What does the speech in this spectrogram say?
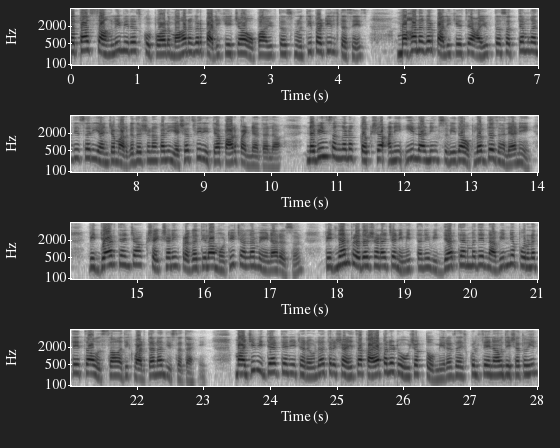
तथा सांगली मिरज कुपवाड महानगरपालिकेच्या उपायुक्त स्मृती पाटील तसेच महानगरपालिकेचे आयुक्त सत्यम गांधी सर यांच्या मार्गदर्शनाखाली यशस्वीरित्या पार पाडण्यात आला. नवीन संगणक कक्ष आणि ई लर्निंग सुविधा उपलब्ध झाल्याने विद्यार्थ्यांच्या शैक्षणिक प्रगतीला मोठी चालना मिळणार असून विज्ञान प्रदर्शनाच्या निमित्ताने विद्यार्थ्यांमध्ये नाविन्यपूर्णतेचा उत्साह अधिक वाढताना दिसत आहे. माजी विद्यार्थ्यांनी ठरवलं तर शाळेचा कायापलट होऊ शकतो. मिरज हायस्कूलचे नाव देशात होईल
